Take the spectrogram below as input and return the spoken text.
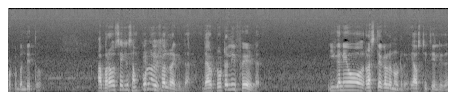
ಕೊಟ್ಟು ಬಂದಿತ್ತು ಆ ಭರವಸೆಯಲ್ಲಿ ಸಂಪೂರ್ಣ ವಿಫಲರಾಗಿದ್ದಾರೆ. ದೇ ಹಾವ್ ಟೋಟಲಿ ಫೇಲ್ಡ್ ಈಗ ನೀವು ರಸ್ತೆಗಳು ನೋಡ್ರಿ ಯಾವ ಸ್ಥಿತಿಯಲ್ಲಿದೆ?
